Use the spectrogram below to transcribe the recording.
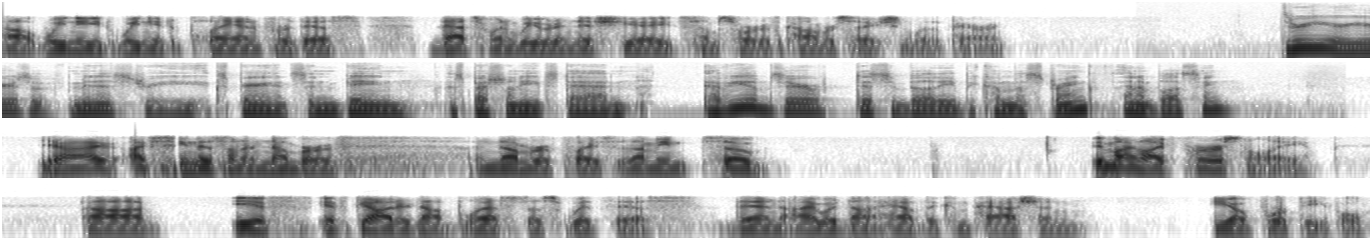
uh, we need we need to plan for this, that's when we would initiate some sort of conversation with a parent. Through your years of ministry experience and being a special needs dad, have you observed disability become a strength and a blessing? Yeah, I've I've seen this on a number of a number of places. I mean, so in my life personally, uh, if if God had not blessed us with this, then I would not have the compassion, you know, for people.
